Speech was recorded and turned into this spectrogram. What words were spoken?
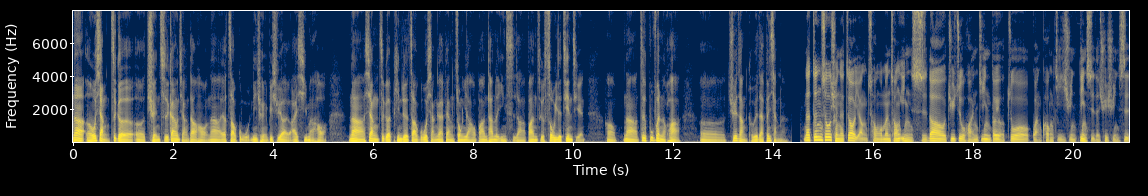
那呃，我想这个呃犬只刚刚讲到哈，那要照顾领犬也必须要有爱心嘛哈。那像这个平日的照顾，我想应该非常重要，包含他们的饮食啊，包含这个兽医的健检。好，那这个部分的话，呃，区长可不可以再分享呢？那征收犬的照养，从我们从饮食到居住环境都有做管控及巡定时的去巡视。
